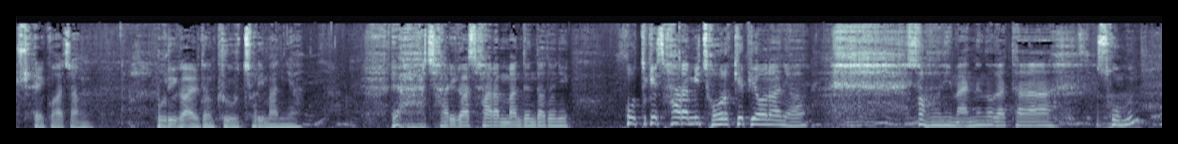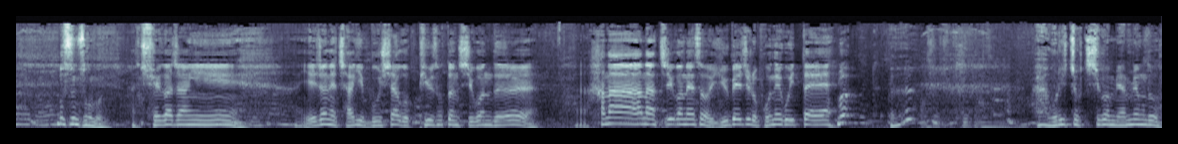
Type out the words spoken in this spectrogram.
최 과장, 우리가 알던 그 우철이 맞냐? 야, 자리가 사람 만든다더니 어떻게 사람이 저렇게 변하냐? 소문이 맞는 것 같아. 소문? 무슨 소문? 최 과장이 예전에 자기 무시하고 비웃었던 직원들 하나하나 찍어내서 유배지로 보내고 있대. 뭐? 아, 우리 쪽 직원 몇 명도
